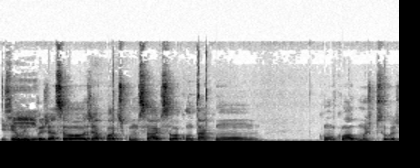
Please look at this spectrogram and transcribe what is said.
E Sim. realmente depois já, só, já podes começar só a contar com, com, com algumas pessoas.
